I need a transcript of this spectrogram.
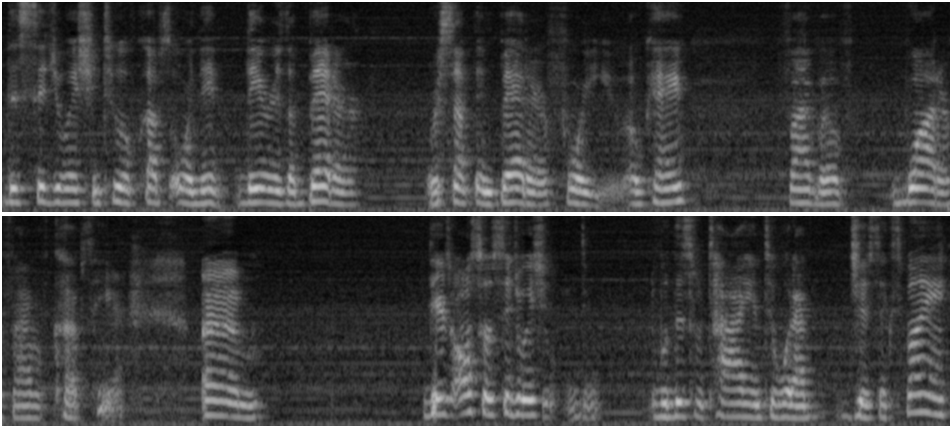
this situation two of cups or that there is a better or something better for you okay five of water, five of cups here. Um, there's also a situation, well, this would tie into what I've just explained.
